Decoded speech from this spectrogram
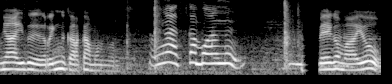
ഞാൻ ഇത് റിങ് കറക്കാൻ പോണെന്ന് പറഞ്ഞു. വേഗം വായോ.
